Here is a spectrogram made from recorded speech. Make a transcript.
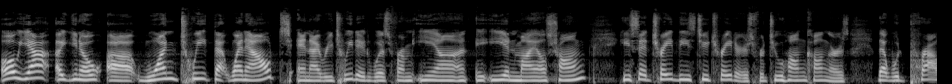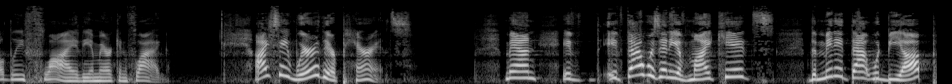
oh yeah, uh, you know, uh, one tweet that went out and I retweeted was from Ian, Ian Miles Cheong. He said, trade these two traitors for two Hong Kongers that would proudly fly the American flag. I say, where are their parents? Man, if, if that was any of my kids, the minute that would be up,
